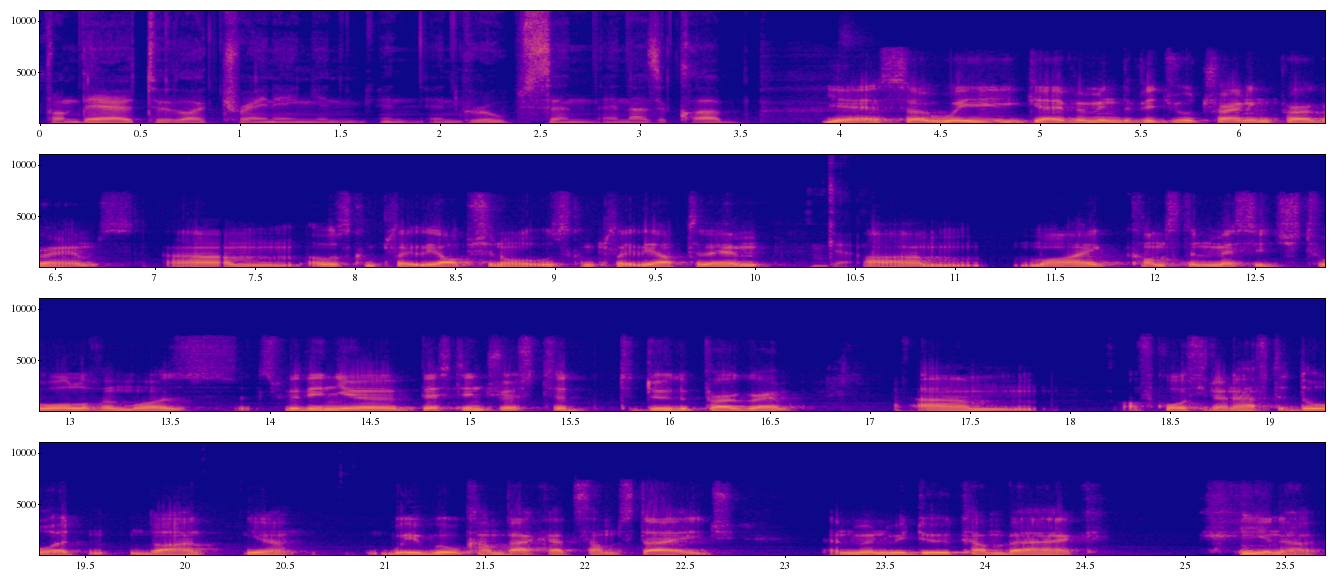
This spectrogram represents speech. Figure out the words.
from there to like training in, in, in groups and, and as a club? Yeah, so we gave them individual training programs. Um, it was completely optional. It was completely up to them. Okay. Um, my constant message to all of them was, it's within your best interest to, to do the program. Um, of course, you don't have to do it, but you know we will come back at some stage. And when we do come back, you know,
